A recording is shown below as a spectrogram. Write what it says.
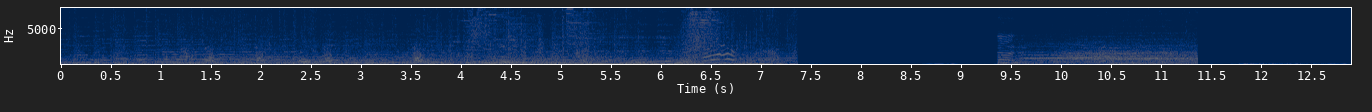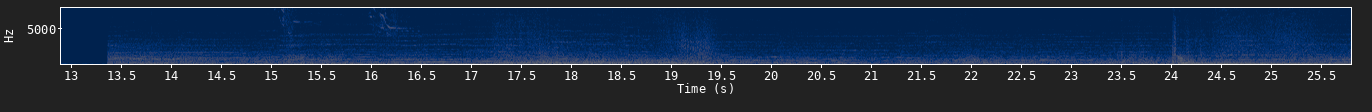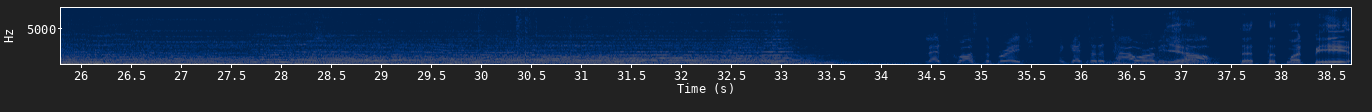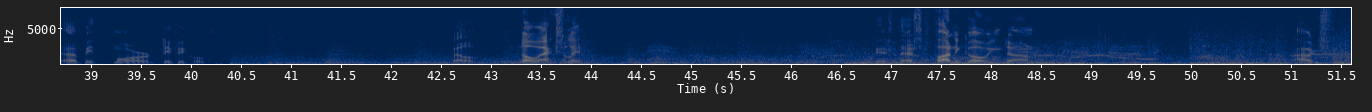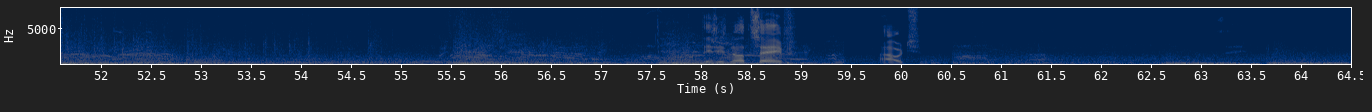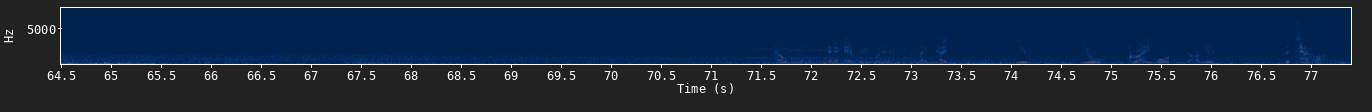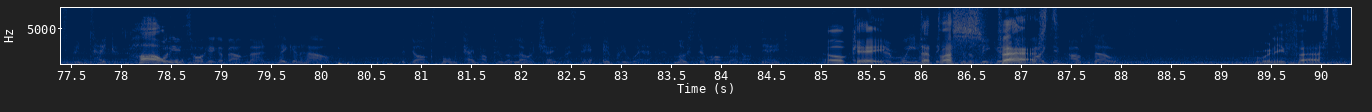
Cross the bridge and get to the tower of Yeah, Ishal. that that might be a bit more difficult. Well, no, actually. Yes, there's fun going down. Ouch. This is not safe. Ouch. Help me. They're everywhere. They've taken... You... You're Grey Wardens, aren't you? The tower. It's been taken. How? What are you talking about, man? Taken how? The Darkspawn came up through the lower chambers. They're everywhere. Most of our men are dead. Okay, Then we have that to get to was the beacon and right fast. Really fast.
